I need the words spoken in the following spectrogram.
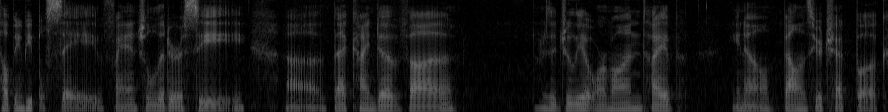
helping people save, financial literacy, uh, that kind of uh, what is it, Julia Ormond type, you know, balance your checkbook.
